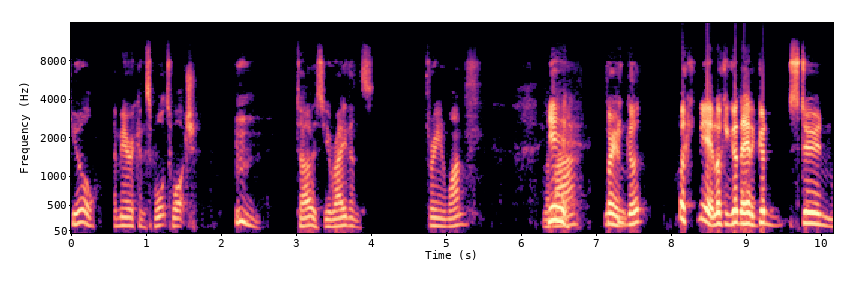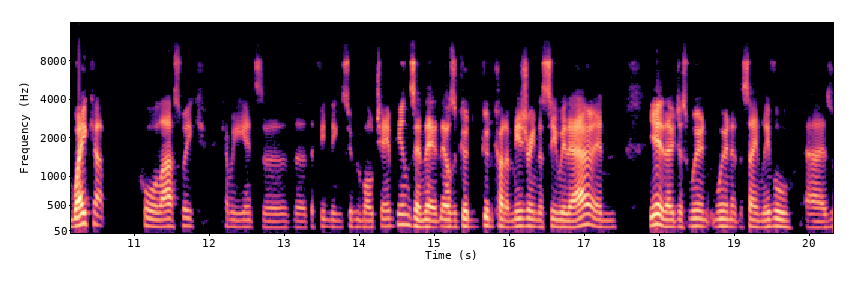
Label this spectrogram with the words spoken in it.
Cool. American Sports Watch. Toes, your Ravens. Three and one. Yeah. Lamar, Three looking good. Look, yeah, looking good. They had a good stern wake up call last week, coming against the, the defending Super Bowl champions, and that, that was a good good kind of measuring to see where they are. And yeah, they just weren't weren't at the same level uh, as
